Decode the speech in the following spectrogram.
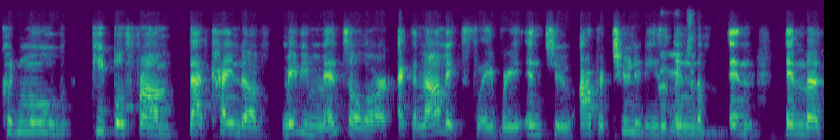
could move people from that kind of maybe mental or economic slavery into opportunities in the in in the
